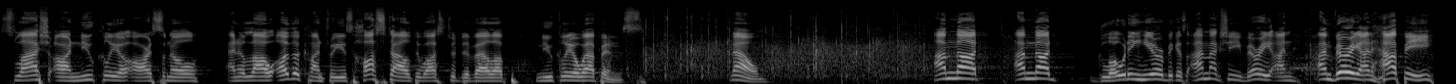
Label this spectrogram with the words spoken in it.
slash our nuclear arsenal, and allow other countries hostile to us to develop nuclear weapons. Now, I'm not, I'm not gloating here because I'm actually very, un, I'm very unhappy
